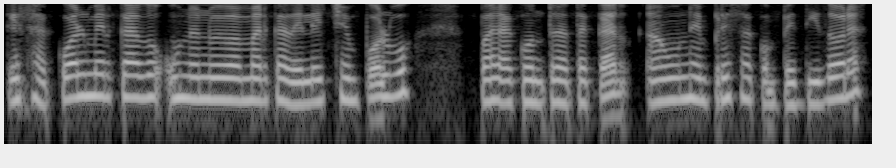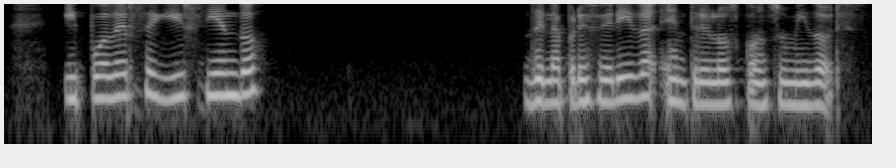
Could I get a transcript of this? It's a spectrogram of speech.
que sacó al mercado una nueva marca de leche en polvo para contraatacar a una empresa competidora y poder seguir siendo de la preferida entre los consumidores.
